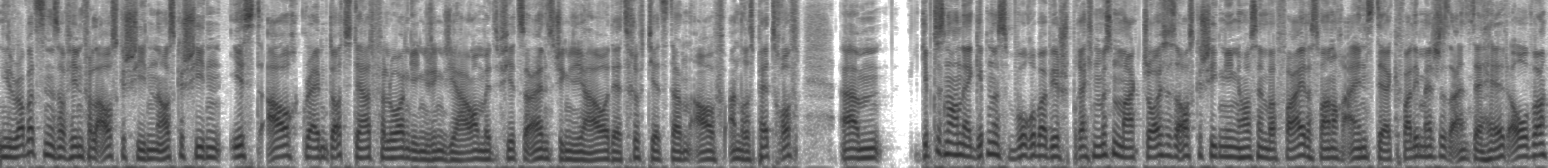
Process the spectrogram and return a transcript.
Neil Robertson ist auf jeden Fall ausgeschieden. Ausgeschieden ist auch Graham Dodd, der hat verloren gegen Jing Hao mit 4 zu 1. Jing Hao, der trifft jetzt dann auf Andres Petrov. Ähm, Gibt es noch ein Ergebnis, worüber wir sprechen müssen? Mark Joyce ist ausgeschieden gegen Hossein Wafai. Das war noch eins der Quali-Matches, eins der Heldover.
